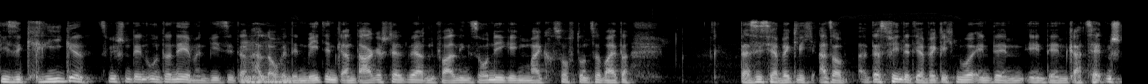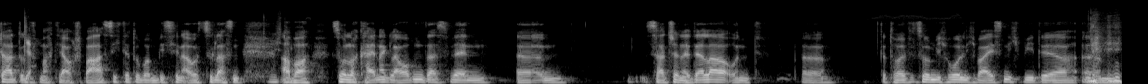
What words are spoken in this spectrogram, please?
diese Kriege zwischen den Unternehmen, wie sie dann mhm. halt auch in mhm. den Medien gern dargestellt werden, vor allen Dingen Sony gegen Microsoft und so weiter. Das ist ja wirklich, also das findet ja wirklich nur in den, in den Gazetten statt und ja. es macht ja auch Spaß, sich darüber ein bisschen auszulassen. Richtig. Aber soll doch keiner glauben, dass wenn ähm, Satya Nadella und äh, der Teufel soll mich holen, ich weiß nicht, wie der ähm,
